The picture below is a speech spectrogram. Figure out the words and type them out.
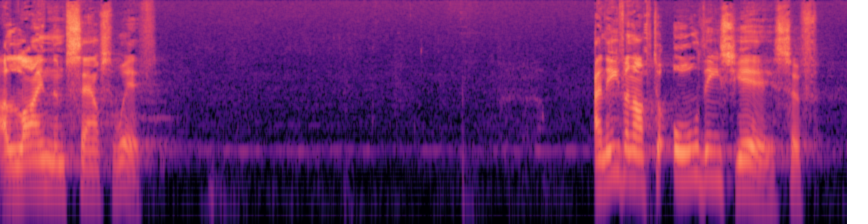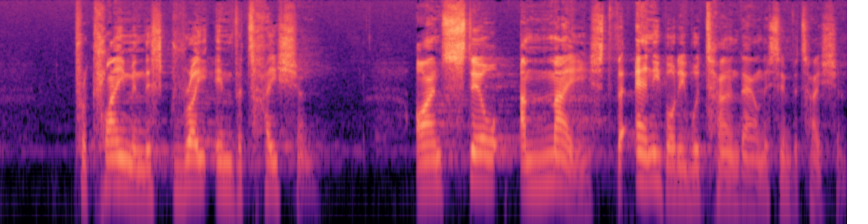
aligned themselves with. And even after all these years of proclaiming this great invitation, I'm still amazed that anybody would turn down this invitation.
